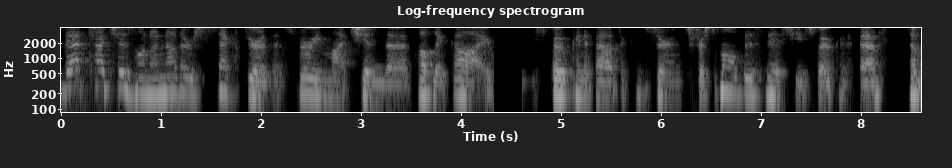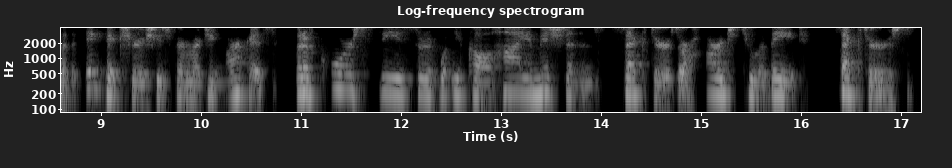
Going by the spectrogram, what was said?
That touches on another sector that's very much in the public eye. You've spoken about the concerns for small business, you've spoken about some of the big picture issues for emerging markets. But of course, these sort of what you call high emissions sectors or hard to abate sectors,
